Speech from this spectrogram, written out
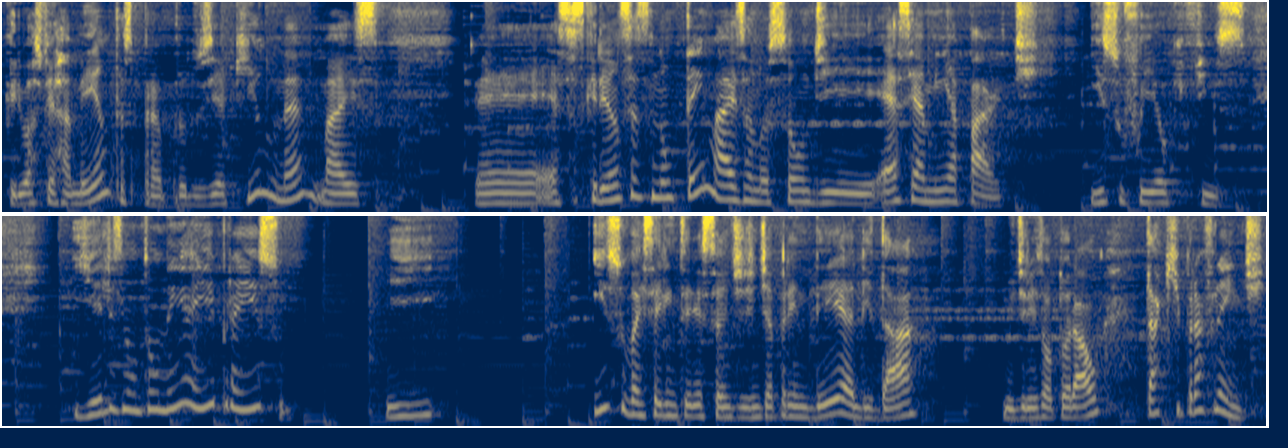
criou as ferramentas para produzir aquilo, né? Mas é, essas crianças não têm mais a noção de essa é a minha parte, isso fui eu que fiz. E eles não estão nem aí para isso. E isso vai ser interessante a gente aprender a lidar no direito autoral daqui para frente.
